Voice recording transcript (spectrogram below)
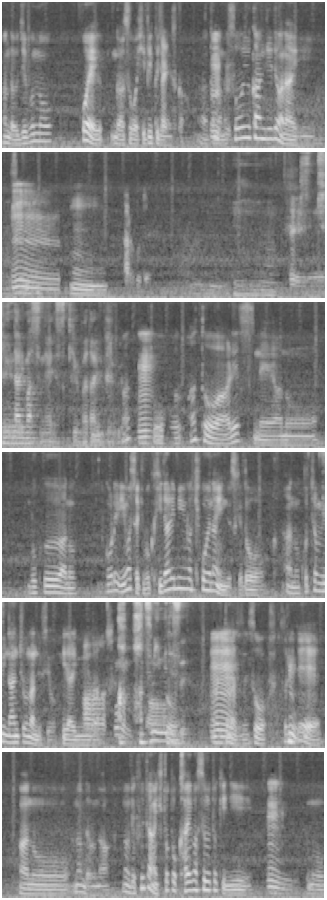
なんだろう、自分の声がすごい響くじゃないですか。あとなんだうんそういう感じではないですうね。ん。うん。なるほど。気になりますねスキューバダイビングあうん。と、あとはあれですね、あの、僕、あの、これ言いましたっけ？僕、左耳が聞こえないんですけど、あの、こっちの耳難聴なんですよ、左耳が。初耳ですうそうなんん。ですね。そう。それで、あの、なんだろうな。なので、普段人と会話するときに、うん。その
